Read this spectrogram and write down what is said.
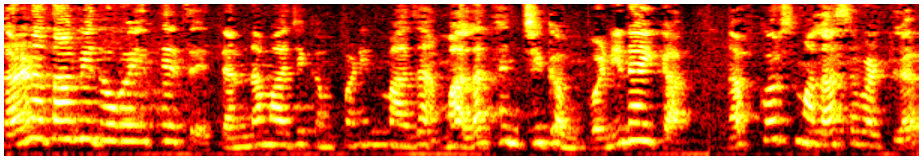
कारण आता आम्ही दोघं इथेच आहे. त्यांना माझी कंपनी माझा मला त्यांची कंपनी नाही का? ऑफकोर्स मला असं वाटलं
